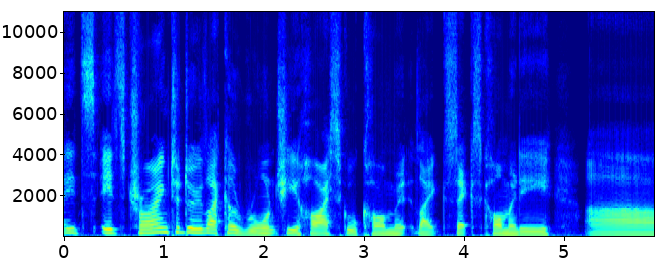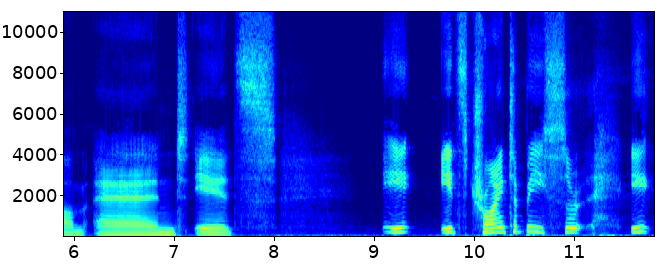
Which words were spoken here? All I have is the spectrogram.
it's it's trying to do like a raunchy high school com like sex comedy um and it's it it's trying to be so it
